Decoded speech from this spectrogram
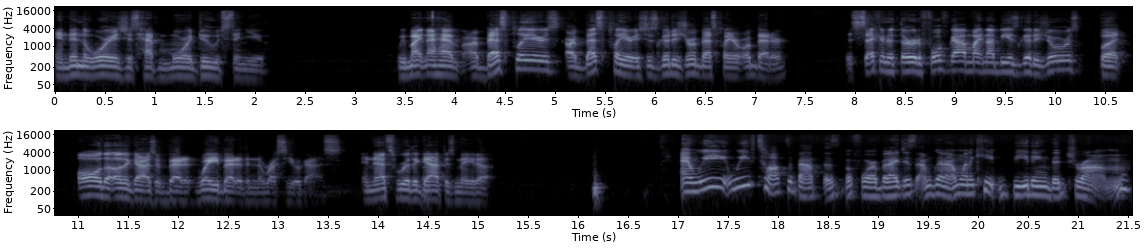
And then the Warriors just have more dudes than you. We might not have our best players. Our best player is as good as your best player or better. The second or third or fourth guy might not be as good as yours, but all the other guys are better, way better than the rest of your guys. And that's where the gap is made up. And we we've talked about this before, but I just I'm gonna I want to keep beating the drum.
